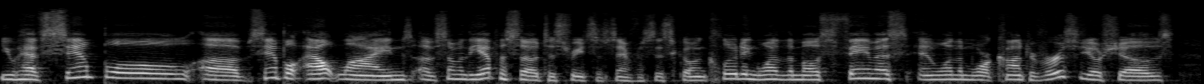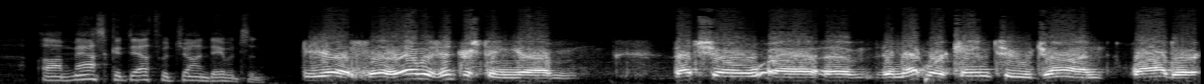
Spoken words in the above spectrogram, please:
You have sample uh, sample outlines of some of the episodes of Streets of San Francisco, including one of the most famous and one of the more controversial shows, uh, Mask of Death with John Davidson. Yes, uh, that was interesting. Um, that show, uh, um, the network came to John Wilder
